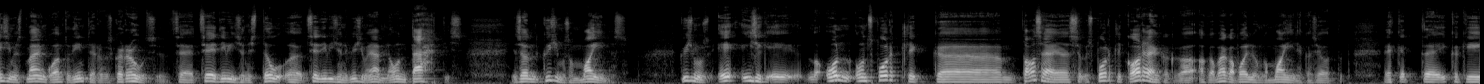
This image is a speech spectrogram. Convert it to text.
esimest mängu antud intervjuus ka rõhutasid, et see C-divisjonis tõu-, C-divisjoni püsimajäämine on tähtis. ja see on, küsimus on maines küsimus e, isegi no, on, on sportlik äh, tase ja sportlik areng, aga, aga väga palju on ka mainega seotud. ehk et äh, ikkagi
